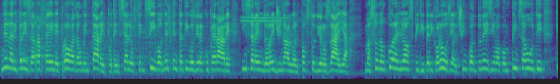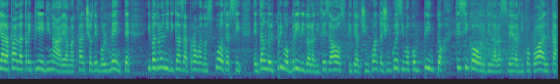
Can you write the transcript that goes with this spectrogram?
Nella ripresa Raffaele prova ad aumentare il potenziale offensivo nel tentativo di recuperare, inserendo Reginaldo al posto di Rosaia. Ma sono ancora gli ospiti pericolosi al 51esimo con Pinzauti che ha la palla tra i piedi in area ma calcia debolmente. I padroni di casa provano a scuotersi e danno il primo brivido alla difesa ospite al 55esimo con Pinto che si coordina la sfera di poco alta.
